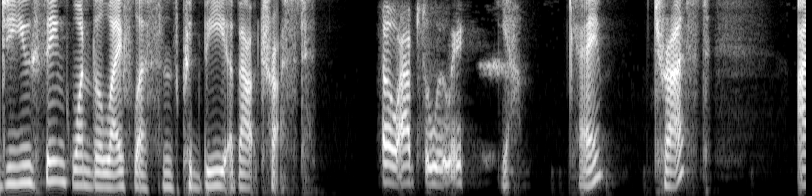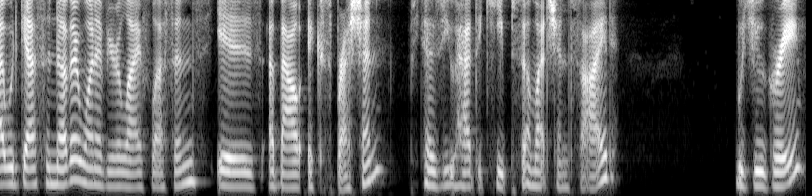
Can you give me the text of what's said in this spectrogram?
do you think one of the life lessons could be about trust? Oh, absolutely. Yeah. Okay. Trust. I would guess another one of your life lessons is about expression because you had to keep so much inside. Would you agree?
